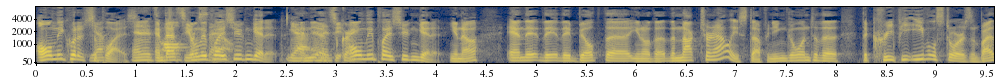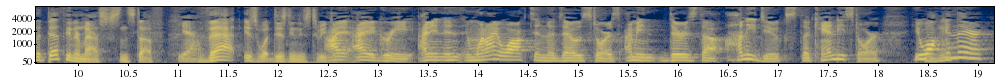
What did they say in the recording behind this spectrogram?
only Quidditch Yep, supplies, and it's all that's the only place you can get it. Yeah, and, and that's it's the great. only place you can get it. You know, and they, they they built the you know the the Knockturn Alley stuff, and you can go into the the creepy evil stores and buy the Death Eater masks and stuff. Yeah. that is what Disney needs to be doing. I, I agree. I mean, and, and when I walked into those stores, I mean, there's the Honeydukes, the candy store. You walk mm-hmm. in there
